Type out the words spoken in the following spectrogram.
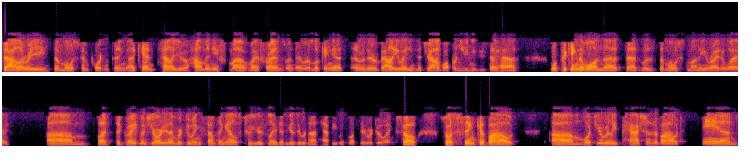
salary the most important thing. I can't tell you how many of my, of my friends, when they were looking at and when they were evaluating the job opportunities they had, were picking the one that that was the most money right away. Um, but the great majority of them were doing something else two years later because they were not happy with what they were doing. So, so think about um, what you're really passionate about and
